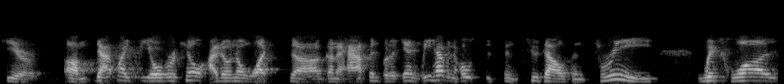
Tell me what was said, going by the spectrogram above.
here. Um, that might be overkill. I don't know what's uh, going to happen, but again, we haven't hosted since 2003, which was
